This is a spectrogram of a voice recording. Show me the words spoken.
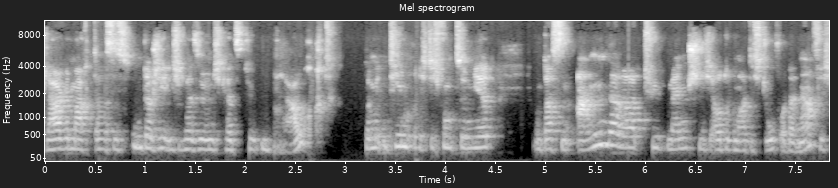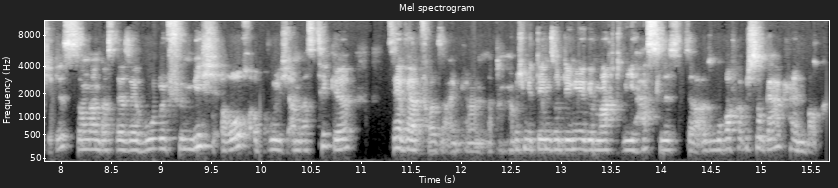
klar gemacht, dass es unterschiedliche Persönlichkeitstypen braucht, damit ein Team richtig funktioniert und dass ein anderer Typ Mensch nicht automatisch doof oder nervig ist, sondern dass der sehr wohl für mich auch, obwohl ich anders ticke, sehr wertvoll sein kann. Dann habe ich mit denen so Dinge gemacht wie Hassliste, also worauf habe ich so gar keinen Bock.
